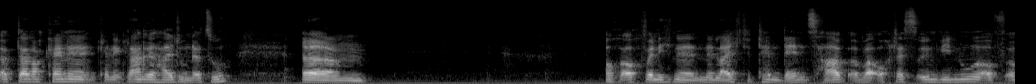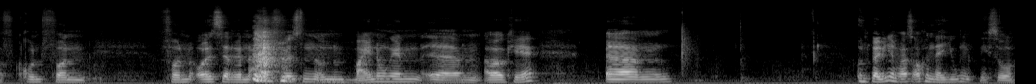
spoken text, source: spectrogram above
habe da noch keine, keine klare Haltung dazu. Ähm, auch, auch wenn ich eine, eine leichte Tendenz habe, aber auch das irgendwie nur auf, aufgrund von, von äußeren Einflüssen und Meinungen. Ähm, aber okay. Ähm, und bei mir war es auch in der Jugend nicht so.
